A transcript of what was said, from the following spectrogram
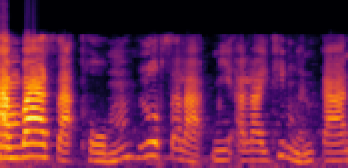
คำว่าสระผม รูปสระมีอะไรที่เหมือนกัน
